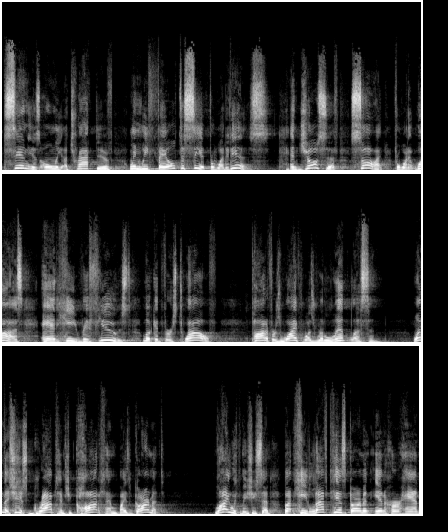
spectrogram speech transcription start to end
Sin is only attractive when we fail to see it for what it is. And Joseph saw it for what it was, and he refused. Look at verse 12. Potiphar's wife was relentless, and one day she just grabbed him, she caught him by his garment Lie with me, she said. But he left his garment in her hand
